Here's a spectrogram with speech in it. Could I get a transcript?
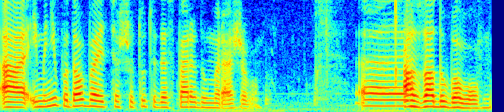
Е, І мені подобається, що тут іде спереду мережево, Е, а ззаду бавовна.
